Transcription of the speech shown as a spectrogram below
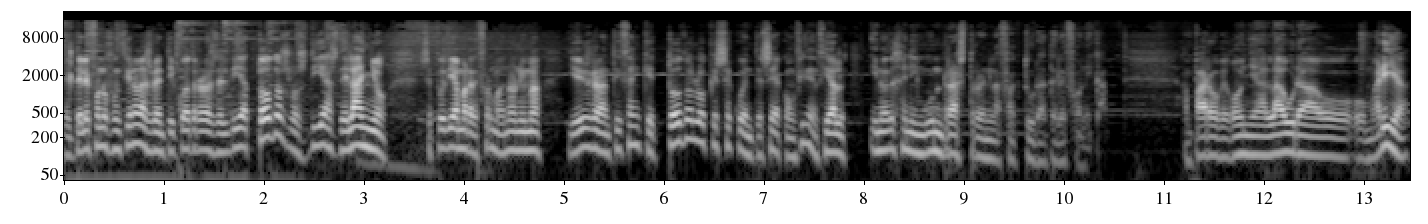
El teléfono funciona las 24 horas del día, todos los días del año. Se puede llamar de forma anónima y ellos garantizan que todo lo que se cuente sea confidencial y no deje ningún rastro en la factura telefónica. Amparo, Begoña, Laura o, o María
